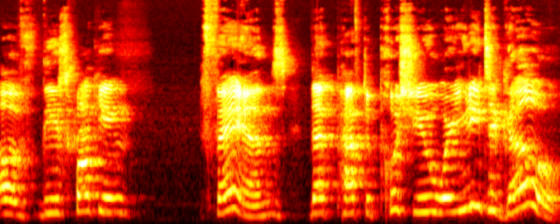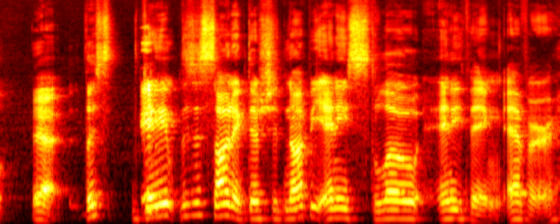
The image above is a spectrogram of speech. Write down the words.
of these fucking fans that have to push you where you need to go. Yeah. This game. This is Sonic. There should not be any slow anything ever.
